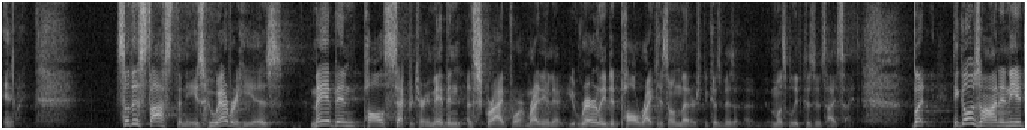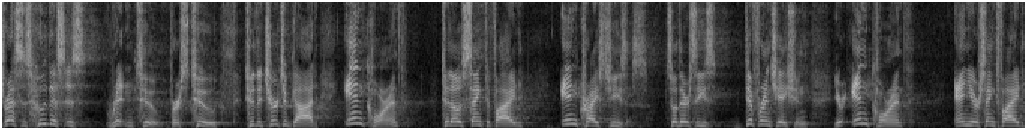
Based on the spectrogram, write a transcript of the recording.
Anyway, so this Sosthenes, whoever he is, may have been Paul's secretary, may have been a scribe for him, writing it. Rarely did Paul write his own letters because of his, uh, most believe because of his eyesight. But he goes on and he addresses who this is written to. Verse 2 to the church of God in Corinth, to those sanctified in Christ Jesus. So there's these differentiation. You're in Corinth and you're sanctified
